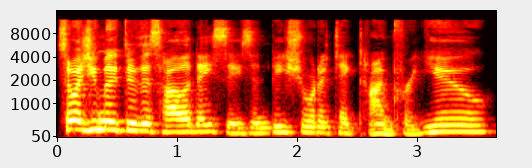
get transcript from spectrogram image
So as you move through this holiday season, be sure to take time for you.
